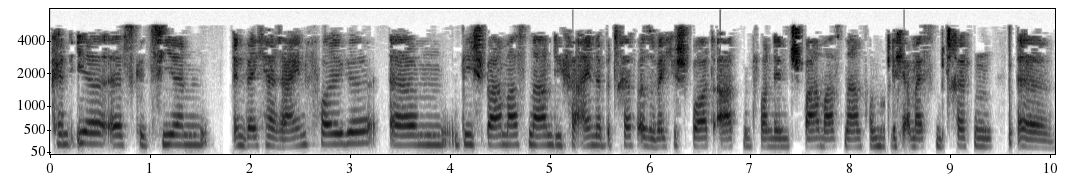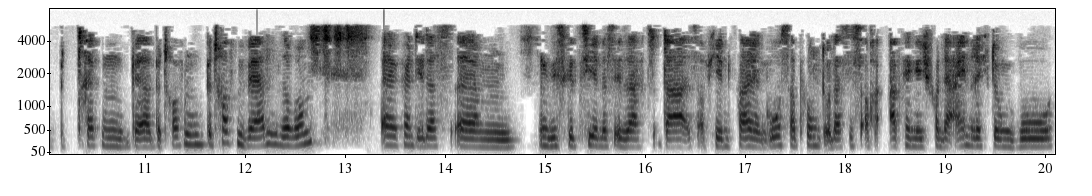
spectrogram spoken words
Könnt ihr äh, skizzieren, in welcher Reihenfolge ähm, die Sparmaßnahmen die Vereine betreffen, also welche Sportarten von den Sparmaßnahmen vermutlich am meisten betreffen, äh, betreffen, betroffen, betroffen werden, so rum. Äh, könnt ihr das ähm, irgendwie skizzieren, dass ihr sagt, da ist auf jeden Fall ein großer Punkt oder es ist auch abhängig von der Einrichtung, wo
